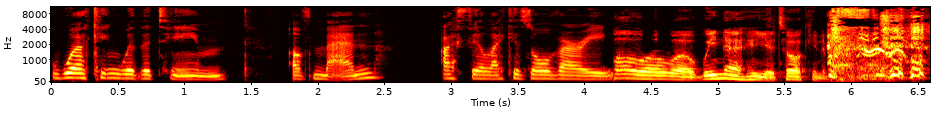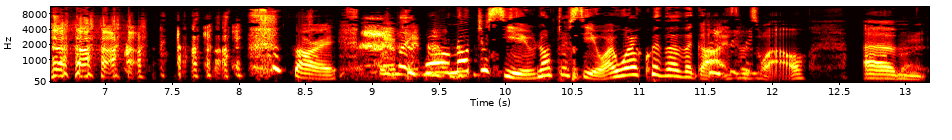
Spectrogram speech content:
working with a team of men i feel like is all very whoa whoa whoa we know who you're talking about sorry like, well not just you not just you i work with other guys as well um, right.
